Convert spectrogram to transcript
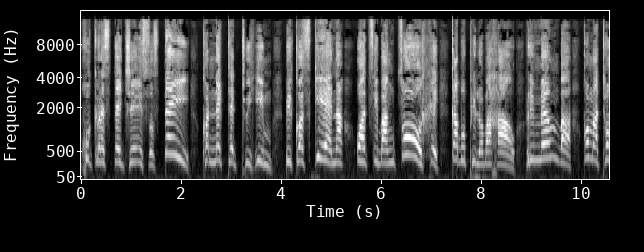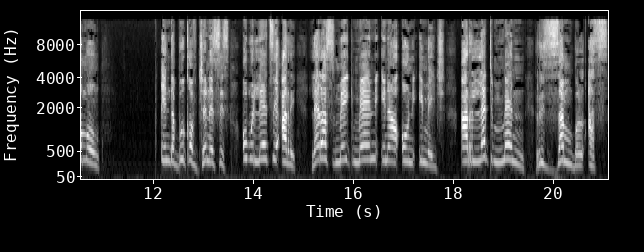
go kreste jesu. Stay connected to him because ke yena o a tsebang tsohle ka bophelo ba gago remember ko mathomong in the book of Genesis o boletse a re let us make man in our own image a re let men resemble us.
